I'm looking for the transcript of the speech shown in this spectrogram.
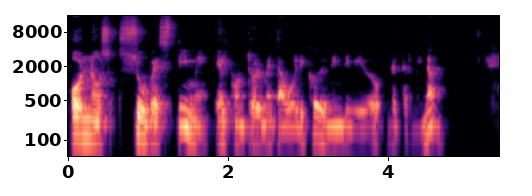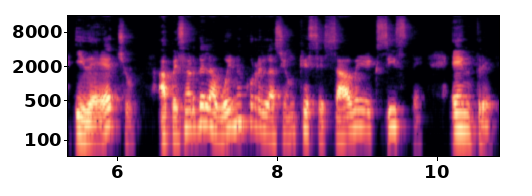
o nos subestime el control metabólico de un individuo determinado. Y de hecho, a pesar de la buena correlación que se sabe existe entre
